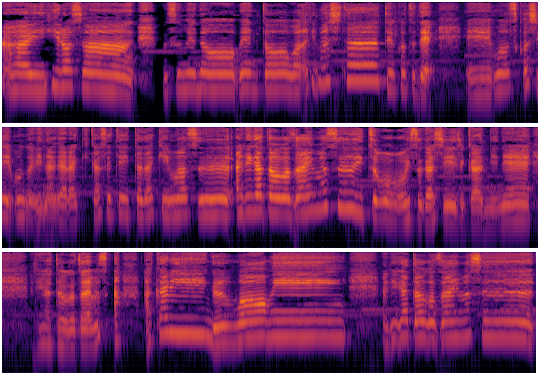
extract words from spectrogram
はい、ヒロさん、娘の弁当終わりました。ということで、えー、もう少し潜りながら聞かせていただきます。ありがとうございます。いつもお忙しい時間にね。ありがとうございます。あ、あかりん、グンモーミン。ありがとうございます。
